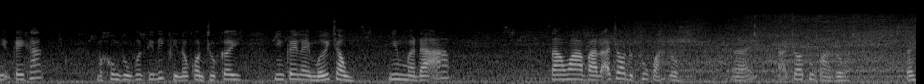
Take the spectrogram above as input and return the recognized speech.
những cây khác mà không dùng phân xinic thì nó còn trổ cây. Nhưng cây này mới trồng nhưng mà đã ra hoa và đã cho được thu quả rồi. Đấy đã cho thu quả rồi. Đây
